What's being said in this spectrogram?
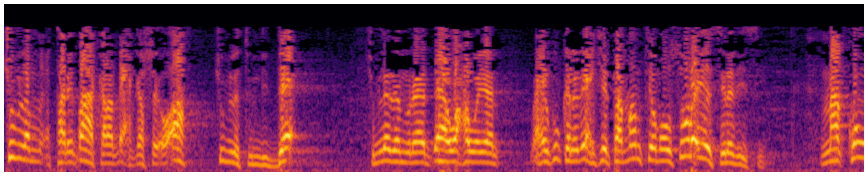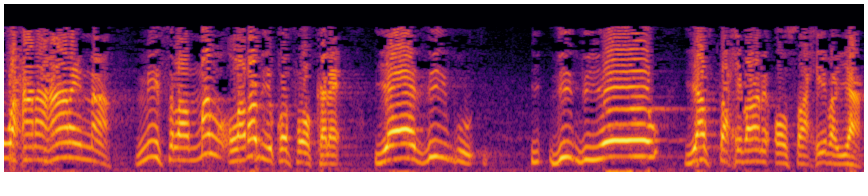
jumla muctaridaha kala dhex gashay oo ah jumlatu nida. Jumlada munaadaha waxa weeyaan waxay ku kala dhex jirtaa manti oo mawsuula iyo siladiisii. Nakun waxaan ahaanaynaa mila man labadii qof oo kale yaa dibu dibiyow yastaxibaani oo saaxiibayaan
